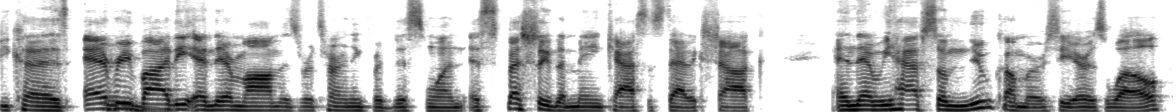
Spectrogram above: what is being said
because everybody mm-hmm. and their mom is returning for this one, especially the main cast of Static Shock. And then we have some newcomers here as well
